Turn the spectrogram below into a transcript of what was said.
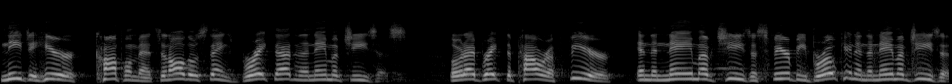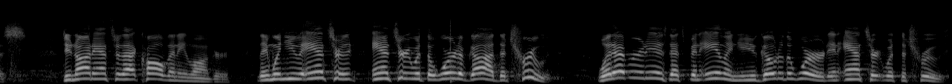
need to hear compliments and all those things, break that in the name of Jesus. Lord, I break the power of fear in the name of Jesus. Fear be broken in the name of Jesus. Do not answer that call any longer. Then when you answer it, answer it with the word of God, the truth. Whatever it is that's been ailing you, you go to the word and answer it with the truth.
